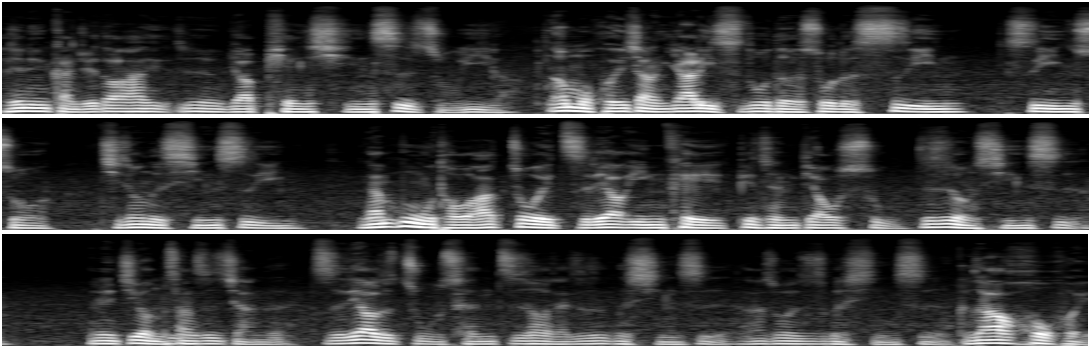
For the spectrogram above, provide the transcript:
而且你感觉到他就是比较偏形式主义啊。那我们回想亚里士多德说的四因，四因说其中的形式因，你看木头它作为资料因可以变成雕塑，这是一种形式。你记我们上次讲的资料的组成之后才是这个形式，他说是这个形式，可是他后悔，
